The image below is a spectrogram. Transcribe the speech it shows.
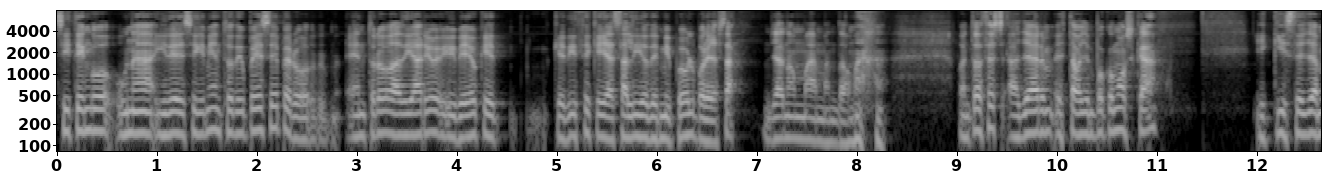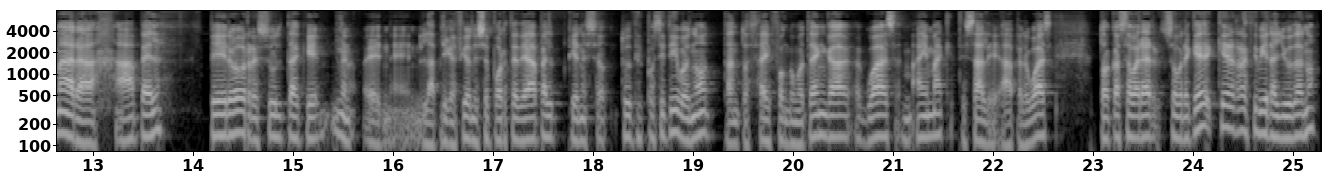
Sí tengo una idea de seguimiento de UPS, pero entro a diario y veo que, dice que ya ha salido de mi pueblo, pero ya está. Ya no me han mandado más. Pues entonces, ayer estaba yo un poco mosca y quise llamar a, Apple, pero resulta que, bueno, en, la aplicación de soporte de Apple tienes tus dispositivos, ¿no? Tanto iPhone como tenga, Watch, iMac, te sale Apple Watch. Toca saber sobre qué quieres recibir ayuda, ¿no?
